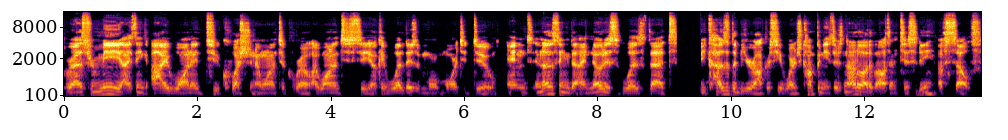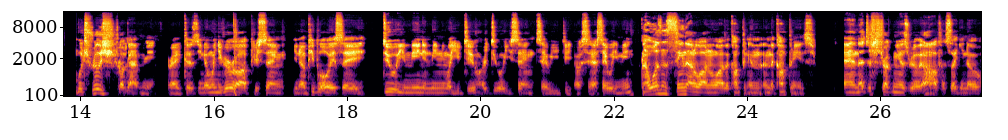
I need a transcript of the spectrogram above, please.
Whereas for me, I think I wanted to question, I wanted to grow, I wanted to see, okay, what there's more more to do. And another thing that I noticed was that because of the bureaucracy of large companies, there's not a lot of authenticity of self, which really struck at me, right? Because, you know, when you grow up, you're saying, you know, people always say, do what you mean and mean what you do, or do what you say and say what you do, or say, say what you mean. And I wasn't seeing that a lot in a lot of the company in, in the companies. And that just struck me as really off. It's like, you know,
